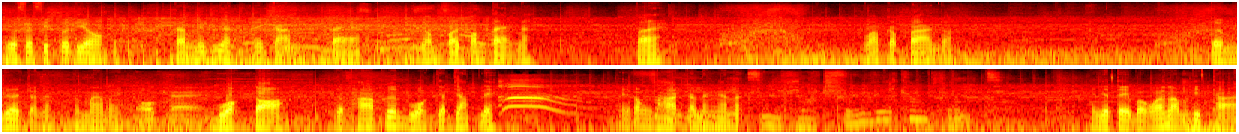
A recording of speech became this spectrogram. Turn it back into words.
เดี๋ยวเฟซฟิตตัวเดียว กันไม่เพื่อนในการแตกผมยอมปล่อยป้อมแตกนะ ไปวับกลับบ้านก่อน เติมเลือดก่อนนะแล้วมาใหม่ Okay. บวกต่อ เดี๋ยวพาเพื่อนบวกยับยับๆเลย ไม่ต้องพักกันดังนั้นอะ Makes me feel truly complete. ไอยาเตะบอกว่าลำผิดทาง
